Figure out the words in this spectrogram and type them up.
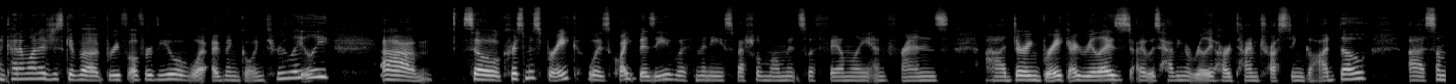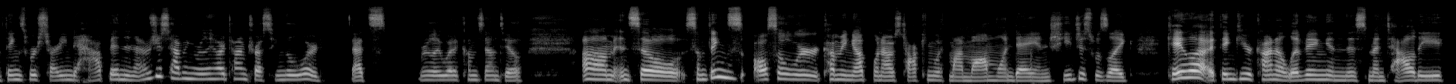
I kind of want to just give a brief overview of what I've been going through lately. Um, so, Christmas break was quite busy with many special moments with family and friends. Uh, during break, I realized I was having a really hard time trusting God, though. Uh, some things were starting to happen, and I was just having a really hard time trusting the Lord. That's really what it comes down to. Um, and so some things also were coming up when I was talking with my mom one day, and she just was like, Kayla, I think you're kind of living in this mentality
